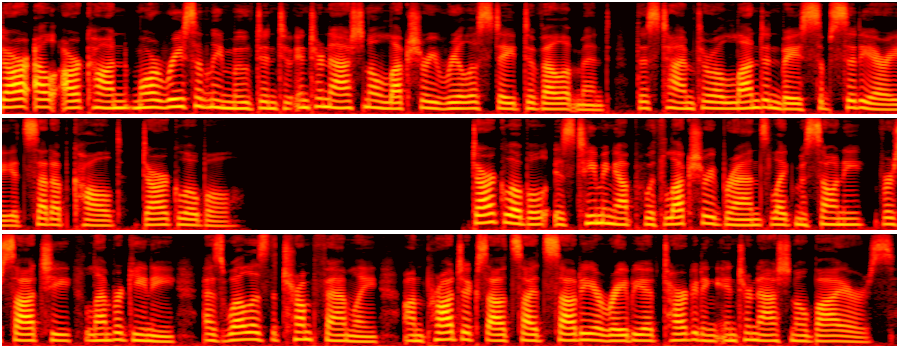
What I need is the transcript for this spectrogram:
Dar al Arkan more recently moved into international luxury real estate development, this time through a London based subsidiary it set up called Dar Global. Dar Global is teaming up with luxury brands like Missoni, Versace, Lamborghini, as well as the Trump family, on projects outside Saudi Arabia targeting international buyers.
